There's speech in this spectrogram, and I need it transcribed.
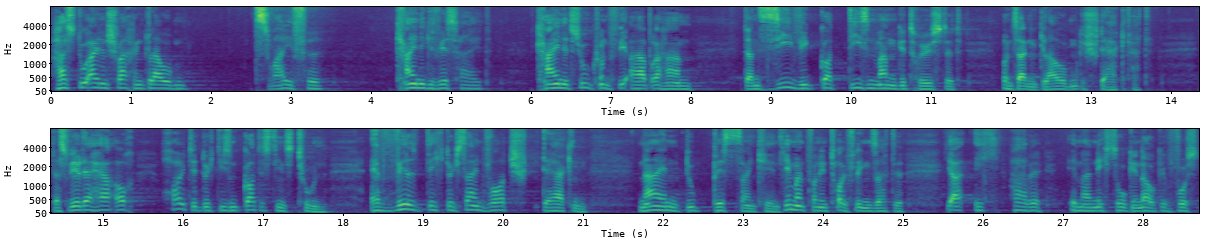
hast du einen schwachen Glauben, Zweifel, keine Gewissheit, keine Zukunft wie Abraham, dann sieh, wie Gott diesen Mann getröstet und seinen Glauben gestärkt hat. Das will der Herr auch heute durch diesen Gottesdienst tun. Er will dich durch sein Wort stärken. Nein, du bist sein Kind. Jemand von den Täuflingen sagte, ja, ich habe immer nicht so genau gewusst,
